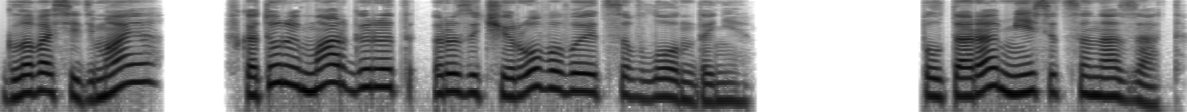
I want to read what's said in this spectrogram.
Глава седьмая, в которой Маргарет разочаровывается в Лондоне. Полтора месяца назад.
